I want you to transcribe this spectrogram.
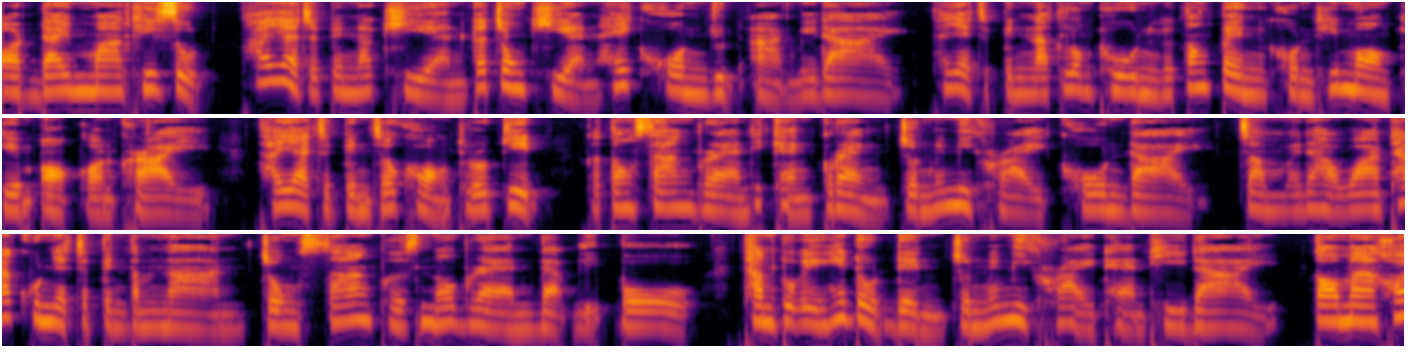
อดได้มากที่สุด ถ้าอยากจะเป็นนักเขียนก็จงเขียนให้คนหยุดอ่านไม่ได้ ถ้าอยากจะเป็นนักลงทุนก็ต้องเป็นคนที่มองเกมออกก่อนใคร ถ้าอยากจะเป็นเจ้าของธุรกิจ ก็ต้องสร้างแบรนด์ที่แข็งแกร่งจนไม่มีใครโค่นได้จำไว้นะคะว่าถ้าคุณอยากจะเป็นตำนาน จงสร้าง personal brand แบบลิโป้ทำตัวเองให้โดดเด่นจนไม่มีใครแทนที่ได้ ต่อมาข้อ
